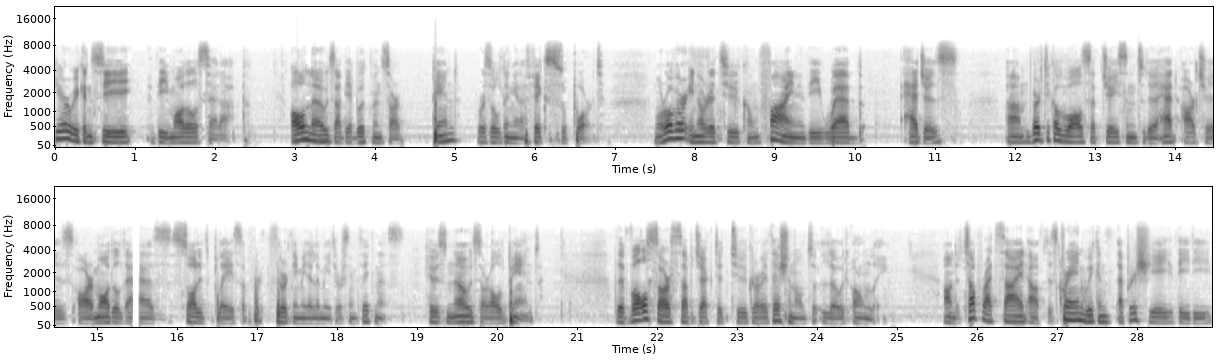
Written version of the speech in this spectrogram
Here we can see the model setup. All nodes at the abutments are pinned, resulting in a fixed support. Moreover, in order to confine the web edges, um, vertical walls adjacent to the head arches are modeled as solid plates of 30 millimeters in thickness, whose nodes are all pinned. The walls are subjected to gravitational load only. On the top right side of the screen, we can appreciate the, the,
